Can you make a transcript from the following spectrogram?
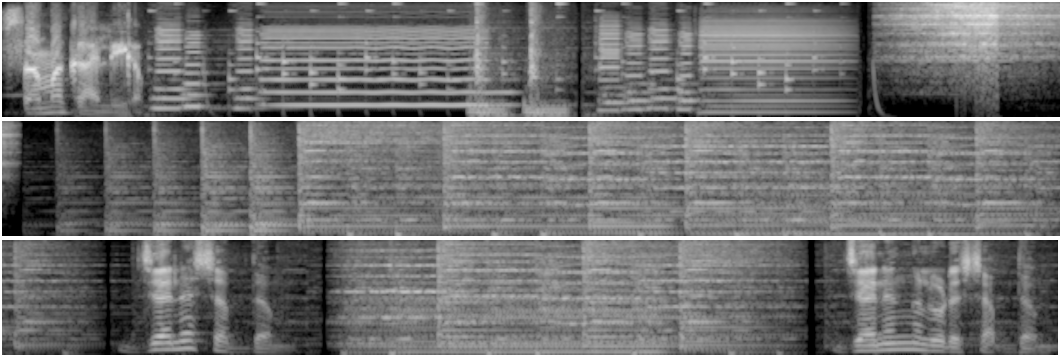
സമകാലികം. ജനശബ്ദം. ജനങ്ങളുടെ ശബ്ദം.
